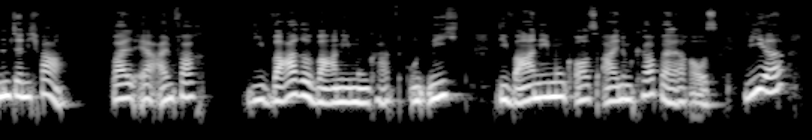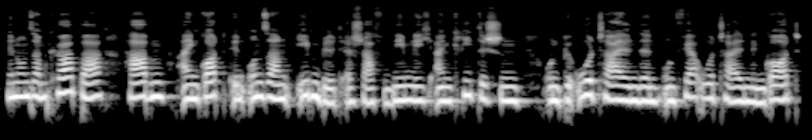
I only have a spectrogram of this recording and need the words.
nimmt er nicht wahr, weil er einfach die wahre Wahrnehmung hat und nicht die Wahrnehmung aus einem Körper heraus. Wir in unserem Körper haben ein Gott in unserem Ebenbild erschaffen, nämlich einen kritischen und beurteilenden und verurteilenden Gott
